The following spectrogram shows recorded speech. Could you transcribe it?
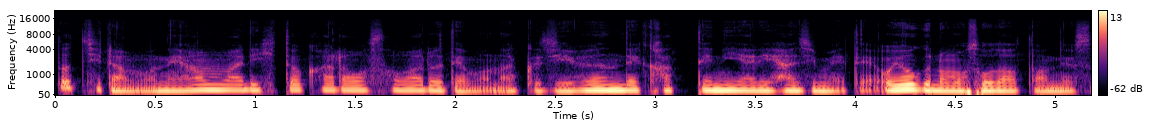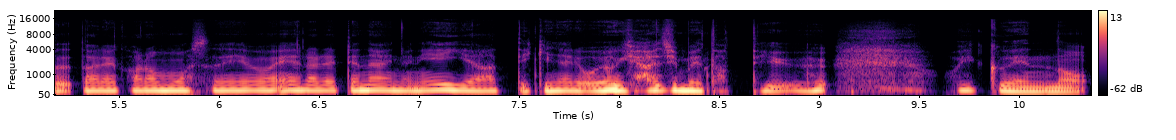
どちらもねあんまり人から教わるでもなく自分で勝手にやり始めて泳ぐのもそうだったんです。誰からも教えは得られてないのに「えいや」っていきなり泳ぎ始めたっていう保育園の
